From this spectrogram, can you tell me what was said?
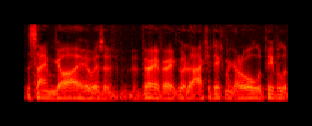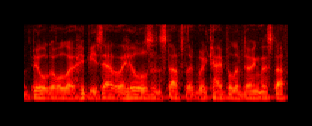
the same guy who was a very very good architect. And we got all the people that built all the hippies out of the hills and stuff that were capable of doing this stuff,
